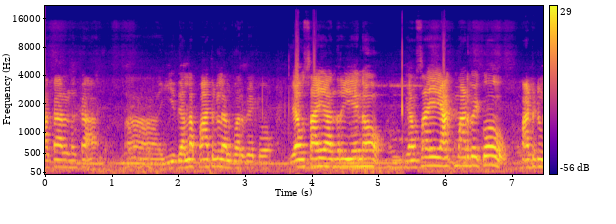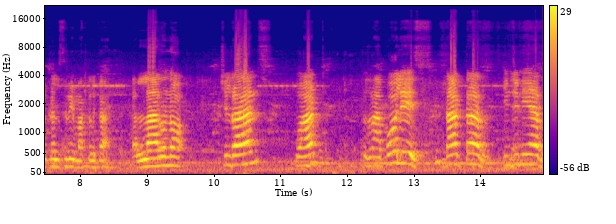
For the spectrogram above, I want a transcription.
ಆ ಕಾರಣಕ್ಕೆ ಇದೆಲ್ಲ ಪಾಠಗಳಲ್ಲಿ ಬರಬೇಕು. ವ್ಯವಸಾಯ ಅಂದ್ರೆ ಏನು? ವ್ಯವಸಾಯ ಯಾಕೆ ಮಾಡಬೇಕು? ಪಾಠಗಳು ಕಲಿಸ್ರಿ ಮಕ್ಕಳಿಗೆ ಎಲ್ಲಾರು childrens what police doctor engineer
